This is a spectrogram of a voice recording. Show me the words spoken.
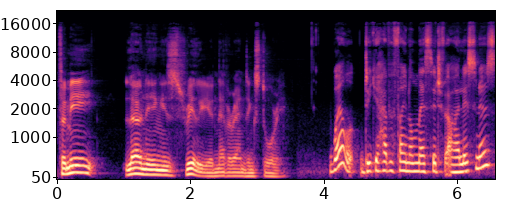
For me, learning is really a never ending story. Well, do you have a final message for our listeners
